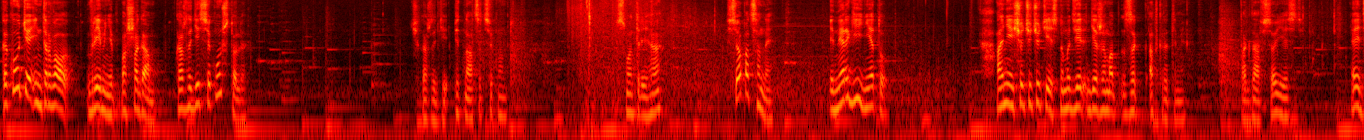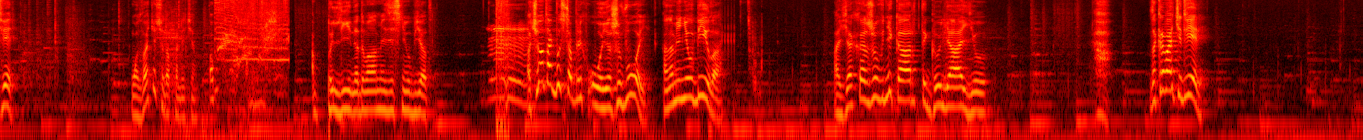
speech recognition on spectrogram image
Какой у тебя интервал времени по шагам? Каждые 10 секунд, что ли? Че каждый день? 15 секунд. Смотри, а. Все, пацаны? Энергии нету. А, не, еще чуть-чуть есть, но мы дверь держим от, за открытыми. Тогда все есть. Эй, дверь! Вот, давайте сюда полетим. Оп. А, блин, я думал, она меня здесь не убьет. А что она так быстро приходит? Ой, я живой! Она меня не убила. А я хожу вне карты, гуляю. Закрывайте дверь!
